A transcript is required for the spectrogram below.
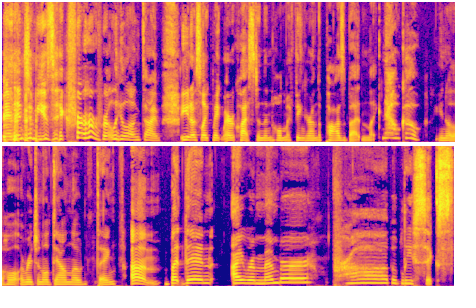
been into music for a really long time. You know, it's like make my request and then hold my finger on the pause button, like now go. You know, the whole original download thing. Um, but then I remember probably sixth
